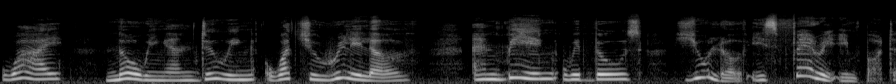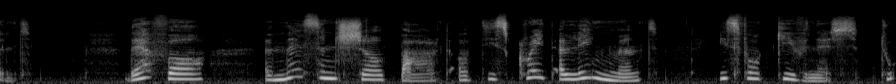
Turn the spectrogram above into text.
Why, knowing and doing what you really love, and being with those you love is very important. Therefore, an essential part of this great alignment is forgiveness to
